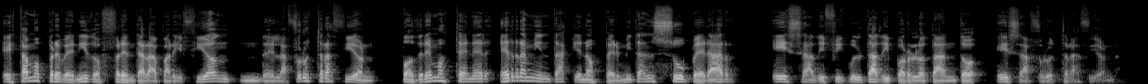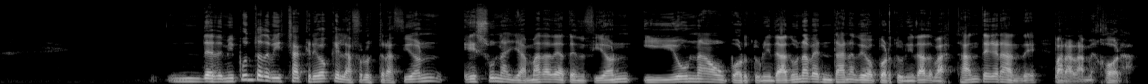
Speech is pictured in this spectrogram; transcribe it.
estamos prevenidos frente a la aparición de la frustración, podremos tener herramientas que nos permitan superar esa dificultad y por lo tanto esa frustración. Desde mi punto de vista creo que la frustración es una llamada de atención y una oportunidad, una ventana de oportunidad bastante grande para la mejora.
